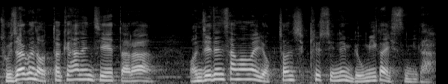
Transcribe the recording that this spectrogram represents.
조작은 어떻게 하는지에 따라 언제든 상황을 역전시킬 수 있는 묘미가 있습니다.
